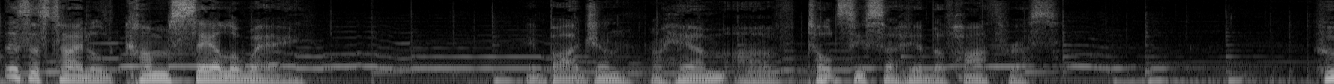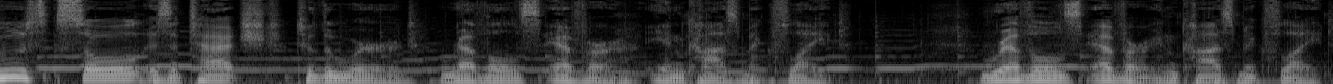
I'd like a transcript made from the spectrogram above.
This is titled Come Sail Away, a bhajan or hymn of Tulsi Sahib of Hathras whose soul is attached to the Word, revels ever in cosmic flight. Revels ever in cosmic flight.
